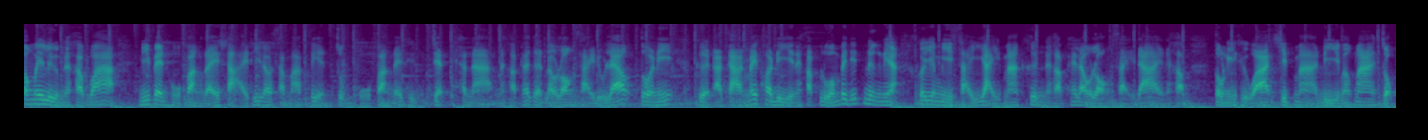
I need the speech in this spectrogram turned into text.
ต้องไม่ลืมนะครับว่านี่เป็นหูฟังไร้สายที่เราสามารถเปลี่ยนจุกหูฟังได้ถึง 7 ขนาดนะครับ ถ้าเกิดเราลองใส่ดูแล้ว ตัวนี้เกิดอาการไม่พอดีนะครับหลวมไปนิดนึงเนี่ยก็ยังมีไซส์ใหญ่มากขึ้นนะครับให้เราลองใส่ได้นะครับ ตรงนี้ถือว่าคิดมาดีมากๆจบ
